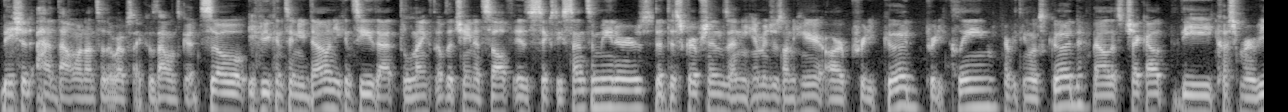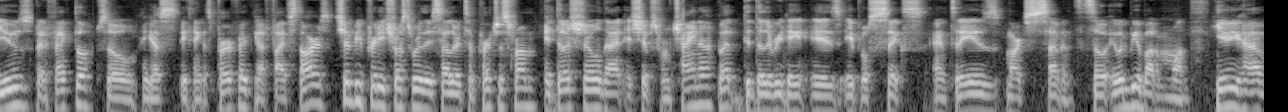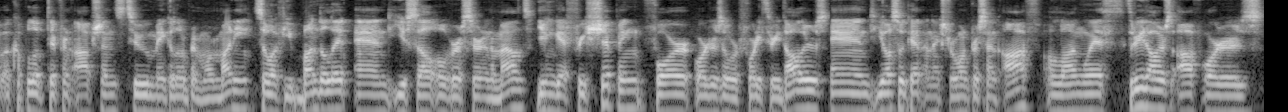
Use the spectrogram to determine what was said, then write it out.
they should add that one onto their website because that one's good. So if you continue down, you can see that the length of the chain itself is 60 centimeters. The descriptions and the images on here are pretty good, pretty clean. Everything looks good. Now let's check out the customer reviews. Perfecto. So I guess they think it's perfect. Got five stars. Should be pretty trustworthy seller to purchase from. It does show that it ships from China, but the delivery date is April 6th and today is March 7th. So it would be about a month. Here you have a couple of different options to make a little bit more money. So if you bundle it and you sell over a certain amount, you can get free shipping for orders over $43. And you also get an extra 1% off along with $3 off orders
